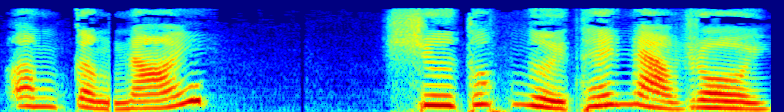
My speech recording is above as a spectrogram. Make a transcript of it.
ân cần nói. Sư thúc người thế nào rồi?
